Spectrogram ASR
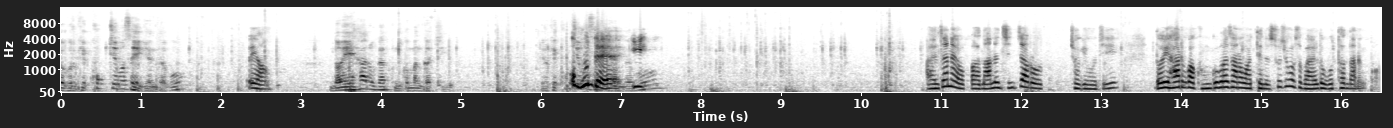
그거 그렇게 콕 집어서 얘기한다고? 왜요? 너의 하루가 궁금한 거지. 이렇게 콕 어, 집어서 뭔데? 얘기한다고? 이- 알잖아요, 오빠. 나는 진짜로 저기 뭐지? 너희 하루가 궁금한 사람한테는 수줍어서 말도 못한다는 거.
